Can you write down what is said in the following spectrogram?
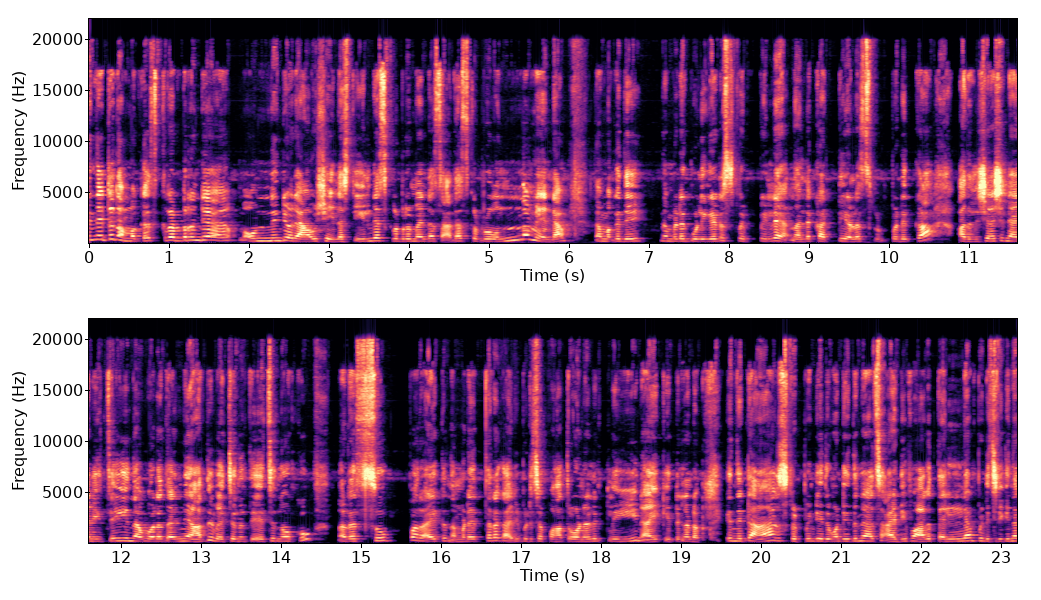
എന്നിട്ട് നമുക്ക് സ്ക്രബ്ബറിന്റെ ഒന്നിന്റെ ഒരു ആവശ്യമില്ല. സ്റ്റീലിന്റെ സ്ക്രബ്ബറും വേണ്ട സാധാ സ്ക്രബ്ബറും ഒന്നും വേണ്ട. നമുക്കിത് നമ്മുടെ ഗുളികയുടെ സ്ട്രിപ്പില്ലേ? നല്ല കട്ടിയുള്ള സ്ട്രിപ്പ് എടുക്കുക. അതിനുശേഷം ഞാൻ ഈ ചെയ്യുന്ന പോലെ തന്നെ അത് വെച്ചൊന്ന് തേച്ച് നോക്കൂ. നല്ല സൂപ്പറായിട്ട് നമ്മുടെ എത്ര കരി പിടിച്ച പാത്രമാണെങ്കിലും ക്ലീനായി കിട്ടും കണ്ടോ? എന്നിട്ട് ആ സ്ട്രിപ്പിന്റെ ഇതുകൊണ്ട് ഇതിന്റെ ആ അടിഭാഗത്തെല്ലാം പിടിച്ചിരിക്കുന്ന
